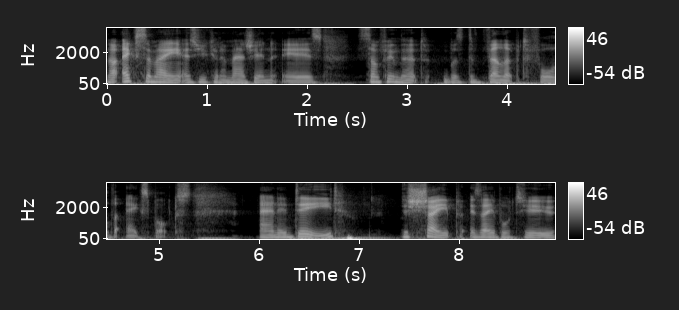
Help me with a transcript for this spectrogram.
now, XMA, as you can imagine, is something that was developed for the Xbox. And indeed, the shape is able to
